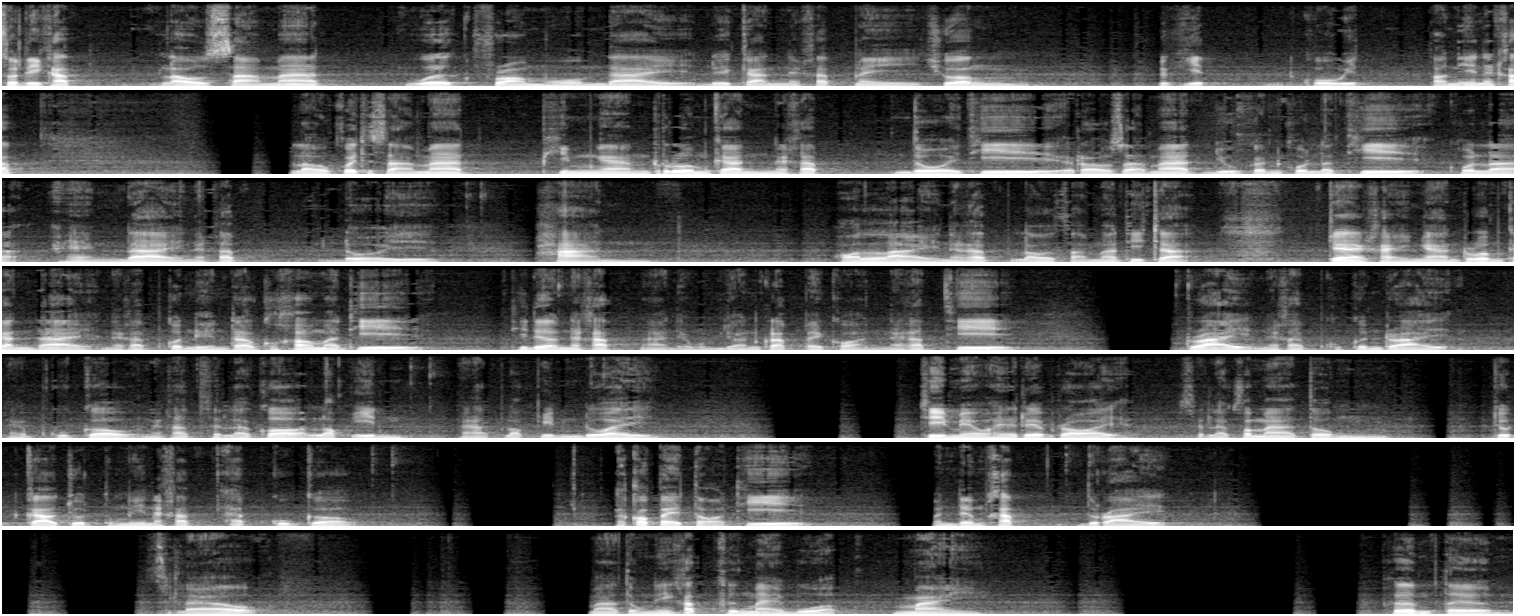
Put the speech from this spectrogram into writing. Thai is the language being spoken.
สวัสดีครับ เราสามารถ work from home ได้ด้วยกันนะครับในช่วงวิกฤตโควิด ตอนนี้นะครับ เราก็จะสามารถพิมพ์งานร่วมกันนะครับ โดยที่เราสามารถอยู่กันคนละที่คนละแห่งได้นะครับ โดยผ่านออนไลน์นะครับ เราสามารถที่จะแก้ไขงานร่วมกันได้นะครับก่อนอื่นเราก็เข้ามาที่ที่เดิมนะครับเดี๋ยวผมย้อนกลับไปก่อนนะครับที่ Drive นะครับ Google Drive นะครับ Google นะครับ เสร็จแล้วก็ล็อกอินนะครับ ล็อกอินด้วย Gmail ให้เรียบร้อย เสร็จแล้วก็มาตรงจุด 9 จุดตรงนี้นะครับ แอป Google แล้วก็ไปต่อที่เหมือนเดิมครับ Drive เสร็จแล้ว มาตรงนี้ครับ เครื่องหมายบวกใหม่ เพิ่มเติม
